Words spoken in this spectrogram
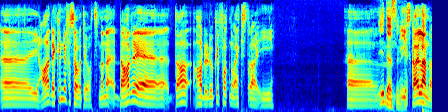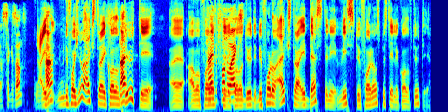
Eh, ja, det kunne de for så vidt gjort. Men eh, da hadde, de, da hadde du ikke fått noe ekstra i uh, I Destiny. I Skylanders, ikke sant? Nei, Hæ? men du får ikke noe ekstra i Call of Nei. Duty Uh, av å Nei, du får Call of Duty. Du får noe ekstra i Destiny hvis du forhåndsbestiller Call of Duty.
